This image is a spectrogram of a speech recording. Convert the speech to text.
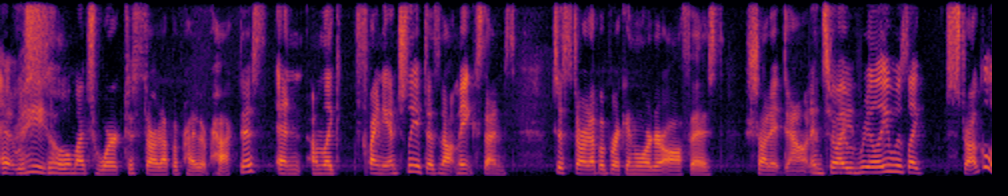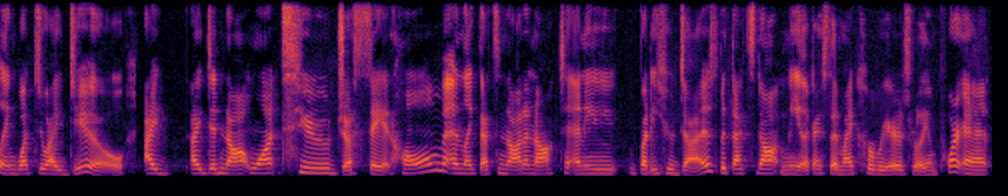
and it was Right. so much work to start up a private practice. And I'm like, financially, it does not make sense to start up a brick and mortar office, shut it down. and That's so I really was like struggling. What do I do? I I did not want to just stay at home, and like that's not a knock to anybody who does, but that's not me. Like I said, my career is really important.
